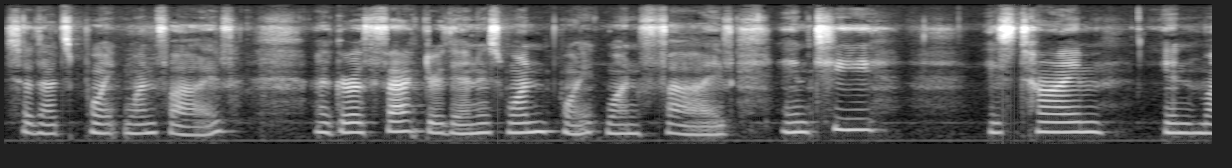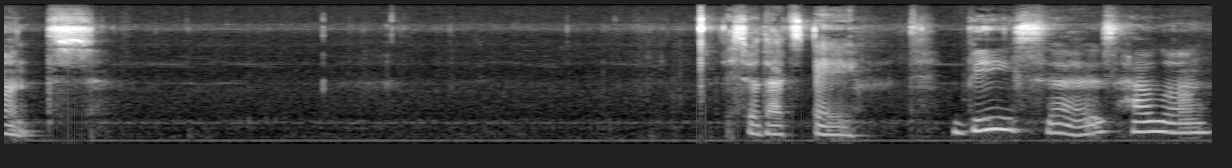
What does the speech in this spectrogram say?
so that's 0.15. Our growth factor then is 1.15, and T is time in months. So that's A. B says how long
